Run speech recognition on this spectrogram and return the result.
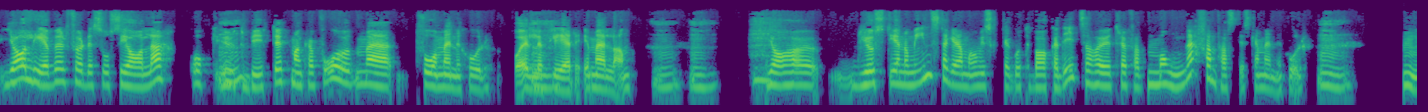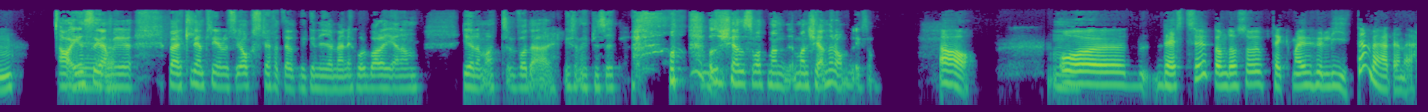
jag lever för det sociala och mm. utbytet man kan få med två människor eller mm. fler emellan. Mm. mm. Jag har, just genom Instagram, om vi ska gå tillbaka dit, så har jag träffat många fantastiska människor. Ja, Instagram är verkligen trevligt. Jag har också träffat väldigt mycket nya människor bara genom, genom att vara där liksom, i princip. och så känns det som att man, man känner dem. Liksom. Ja, mm. och dessutom då så upptäcker man ju hur liten världen är.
